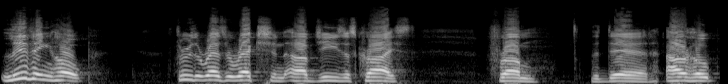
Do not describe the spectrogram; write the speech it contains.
living hope through the resurrection of Jesus Christ from the dead. Our hope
